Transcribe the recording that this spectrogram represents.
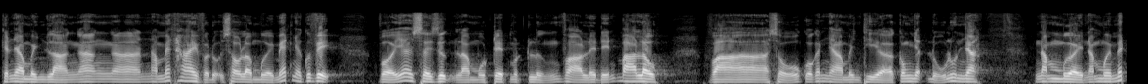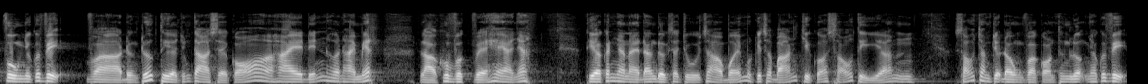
Căn nhà mình là ngang à, 5m2 và độ sâu là 10m nha quý vị. Với à, xây dựng là một trệt một lửng và lên đến 3 lầu. Và số của căn nhà mình thì à, công nhận đủ luôn nha. 5 10 50 mét vuông nha quý vị. Và đường trước thì chúng ta sẽ có 2 đến hơn 2 mét là khu vực vỉa hè nha. Thì à, căn nhà này đang được gia chủ chào với một cái giá bán chỉ có 6 tỷ à, 600 triệu đồng và còn thương lượng nha quý vị.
